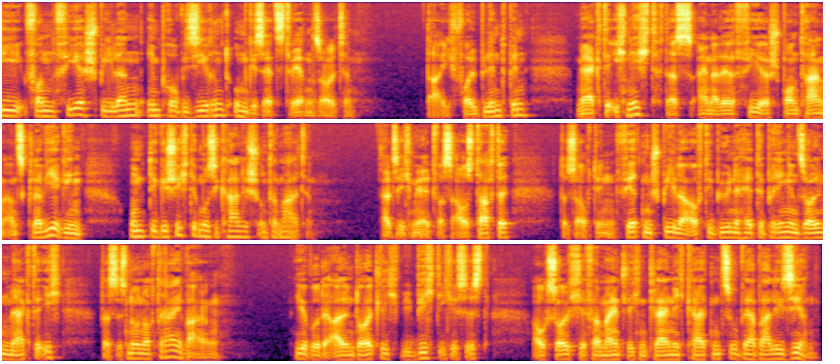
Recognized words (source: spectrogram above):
die von vier Spielern improvisierend umgesetzt werden sollte. Da ich vollblind bin merkte ich nicht, dass einer der vier spontan ans Klavier ging und die Geschichte musikalisch untermalte. Als ich mir etwas ausdachte, das auch den vierten Spieler auf die Bühne hätte bringen sollen, merkte ich, dass es nur noch drei waren. Hier wurde allen deutlich, wie wichtig es ist, auch solche vermeintlichen Kleinigkeiten zu verbalisieren.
